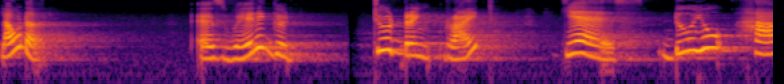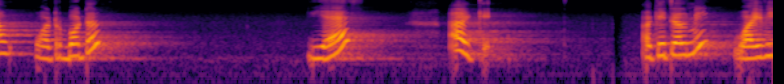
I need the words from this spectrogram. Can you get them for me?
Louder. Is very good. To drink, right? Yes. Do you have water bottle? Yes. Okay. Okay, tell me why we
